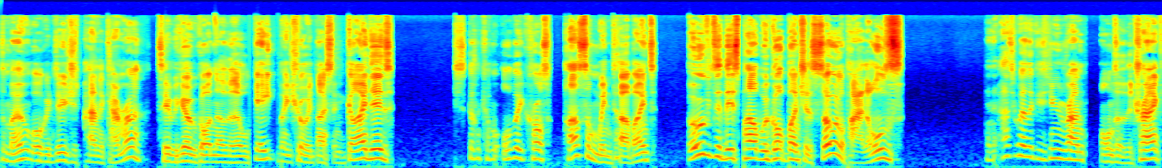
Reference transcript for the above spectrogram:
the moment, what we're going to do is just pan the camera. So here we go, we've got another little gate, make sure it's nice and guided. Just going to come all the way across past some wind turbines. Over to this part, we've got a bunch of solar panels. And as we're continue around onto the track,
